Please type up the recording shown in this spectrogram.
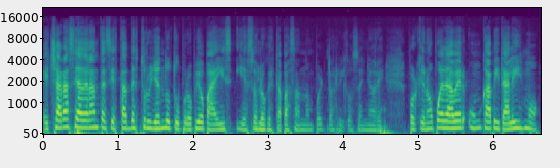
echar hacia adelante si estás destruyendo tu propio país? Y eso es lo que está pasando en Puerto Rico, señores. Porque no puede haber un capitalismo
